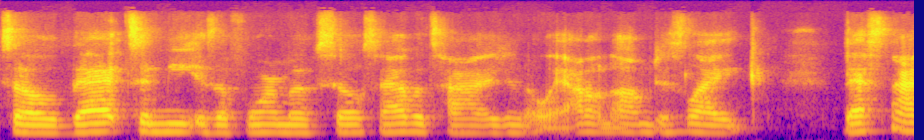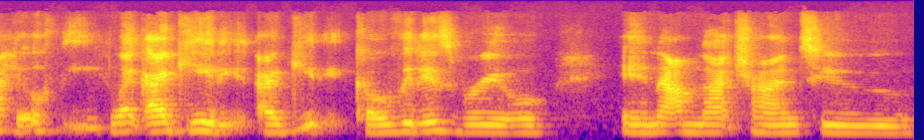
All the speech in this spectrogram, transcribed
So that to me is a form of self sabotage in a way. I don't know. I'm just like, that's not healthy. Like, I get it. I get it. COVID is real. And I'm not trying to,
